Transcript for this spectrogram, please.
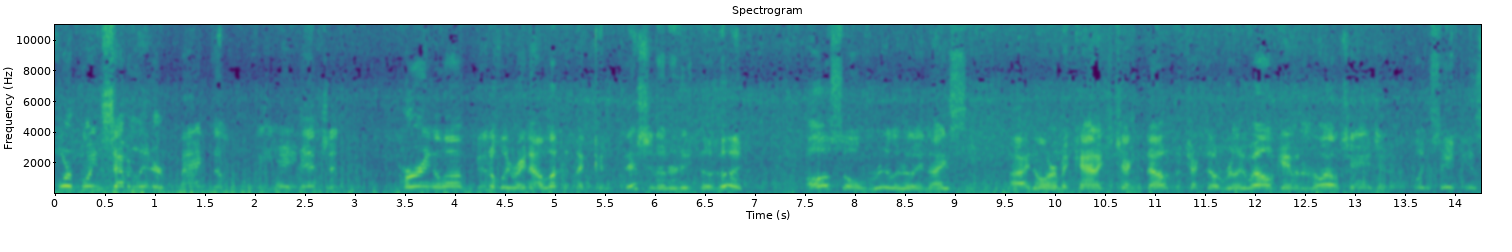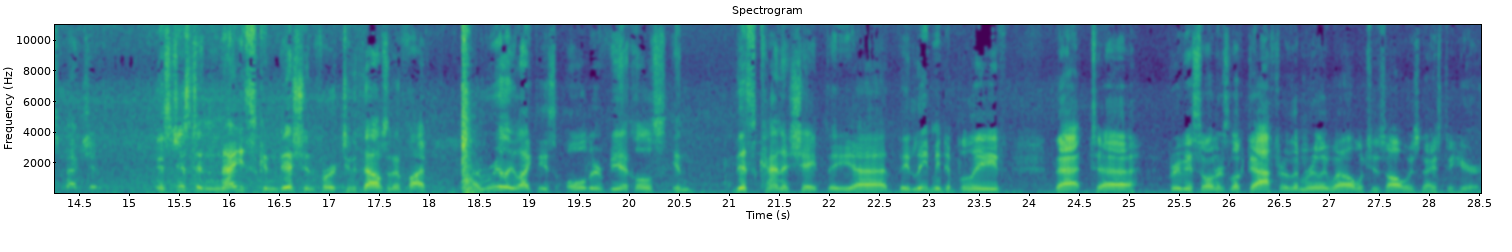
4.7 liter Magnum V8 engine, purring along beautifully right now. Look at the condition underneath the hood. Also really, really nice. I know our mechanics checked it out and checked out really well, gave it an oil change and a complete safety inspection. It's just a nice condition for a 2005. I really like these older vehicles in this kind of shape. They, uh, they lead me to believe that uh, previous owners looked after them really well, which is always nice to hear.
